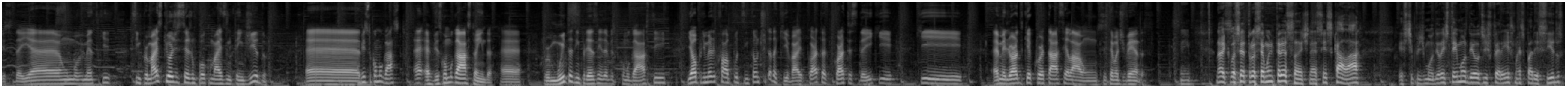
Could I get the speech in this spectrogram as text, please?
Isso daí é um movimento que, sim, por mais que hoje seja um pouco mais entendido, é, é visto como gasto. É, é visto como gasto ainda. É, por muitas empresas ainda é visto como gasto e, e é o primeiro que fala, putz, então tira daqui, vai, corta, corta esse daí que, que é melhor do que cortar, sei lá, um sistema de vendas. Sim. Não, é que Sim. você trouxe é muito interessante, né? Você escalar esse tipo de modelo, a gente tem modelos diferentes, mais parecidos,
